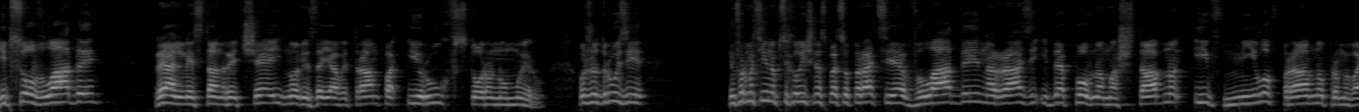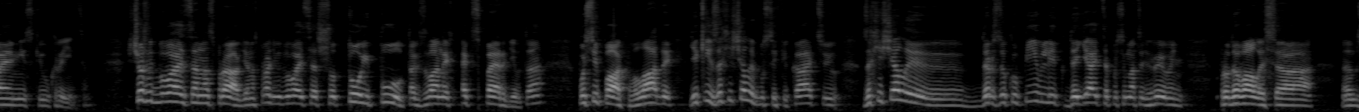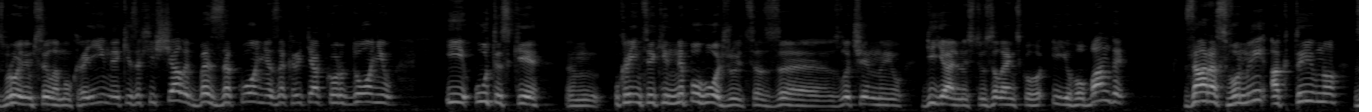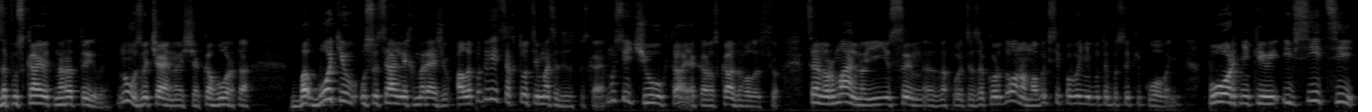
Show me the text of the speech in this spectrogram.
ІПСО влади, реальний стан речей, нові заяви Трампа і рух в сторону миру. Отже, друзі, інформаційно-психологічна спецоперація влади наразі іде повномасштабно і вміло, вправно промиває мізки українцям. Що ж відбувається насправді? Насправді відбувається, що той пул так званих експертів та посіпак влади, які захищали бусифікацію, захищали е, держзакупівлі, де яйця по 17 гривень продавалися е, Збройним силам України, які захищали беззаконня, закриття кордонів і утиски ем, українців, які не погоджуються з е, злочинною діяльністю Зеленського і його банди. Зараз вони активно запускають наративи. Ну, звичайно, ще когорта ботів у соціальних мережах. Але подивіться, хто ці меседжі запускає. Мусійчук, та, яка розказувала, що це нормально, її син е, знаходиться за кордоном, а ви всі повинні бути босифіковані. Портніки і всі ці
